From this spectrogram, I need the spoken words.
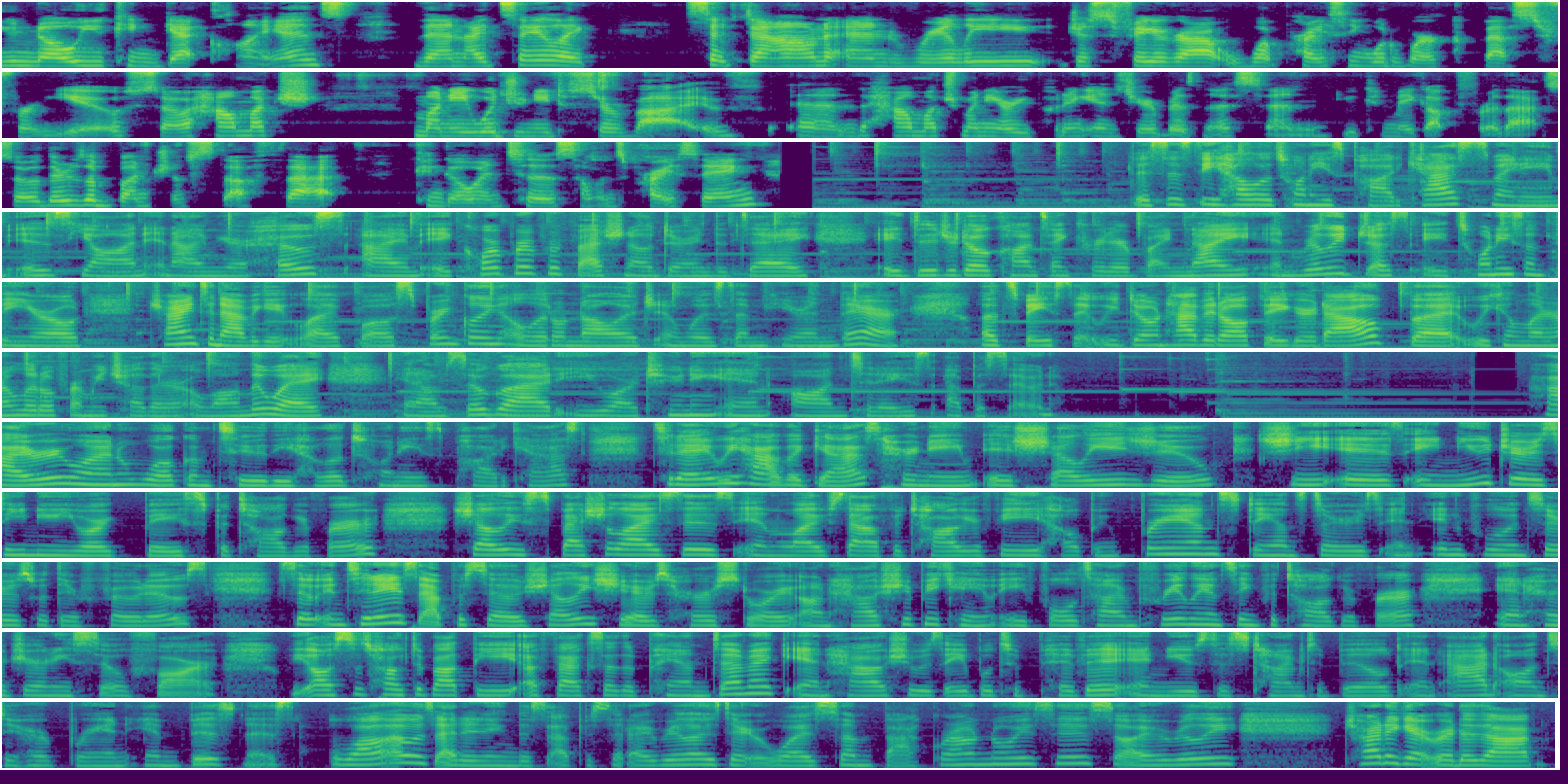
you know you can get clients, then I'd say like sit down and really just figure out what pricing would work best for you. So, how much money would you need to survive and how much money are you putting into your business and you can make up for that. So, there's a bunch of stuff that can go into someone's pricing. This is the Hello 20s podcast. My name is Yuan and I'm your host. I'm a corporate professional during the day, a digital content creator by night, and really just a 20 something year old trying to navigate life while sprinkling a little knowledge and wisdom here and there. Let's face it, we don't have it all figured out, but we can learn a little from each other along the way, and I'm so glad you are tuning in on today's episode. Hi, everyone. Welcome to the Hello 20s podcast. Today we have a guest. Her name is Shelly Xu. She is a New Jersey, New York based photographer. Shelly specializes in lifestyle photography, helping brands, dancers, and influencers with their photos. So, in today's episode, Shelly shares her story on how she became a full time freelancing photographer and her journey so far. We also talked about the effects of the pandemic and how she was able to pivot and use this time time to build and add on to her brand and business. While I was editing this episode, I realized there was some background noises, so I really try to get rid of that.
